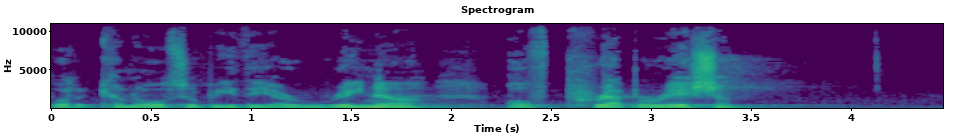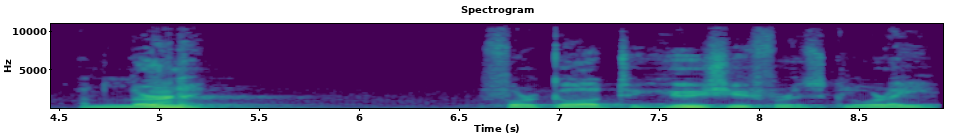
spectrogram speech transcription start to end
but it can also be the arena of preparation and learning for God to use you for His glory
